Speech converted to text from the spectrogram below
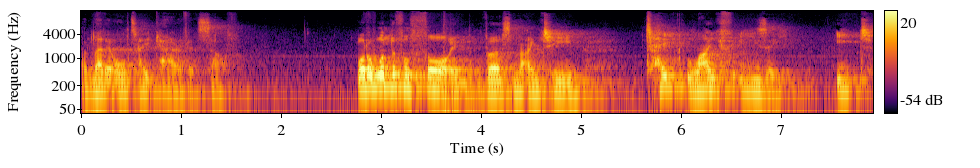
and let it all take care of itself. What a wonderful thought in verse 19. Take life easy, eat,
